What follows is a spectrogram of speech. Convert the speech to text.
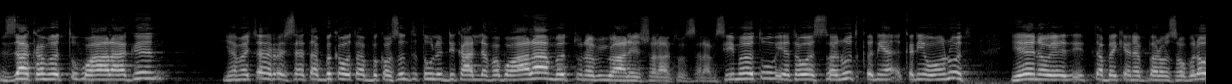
እዛ ከመጡ በኋላ ግን የመጨረሻ ጠብቀው ጠብቀው ስንት ትውልድ ካለፈ በኋላ መጡ ነቢዩ አለ ሰላቱ ወሰላም። ሲመጡ የተወሰኑት ቅን የሆኑት ይህ ነው ይጠበቅ የነበረው ሰው ብለው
